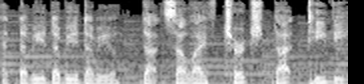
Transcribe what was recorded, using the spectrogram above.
at www.celllifechurch.tv.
